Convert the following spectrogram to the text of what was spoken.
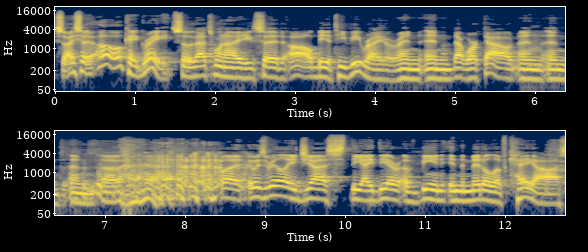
So I said, "Oh, okay, great." So that's when I said, oh, "I'll be a TV writer," and and that worked out. And and and, uh, but it was really just the idea of being in the middle of chaos.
